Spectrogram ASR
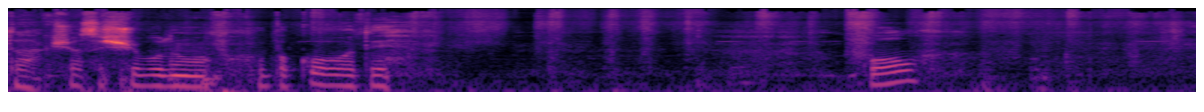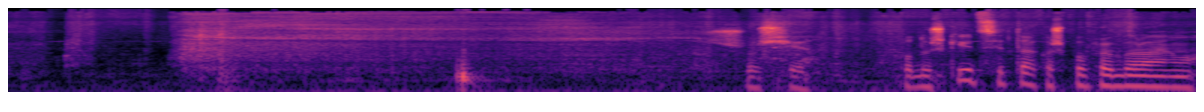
Так, зараз ще будемо упаковувати пол. Що ще? Подушки ці також поприбираємо.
